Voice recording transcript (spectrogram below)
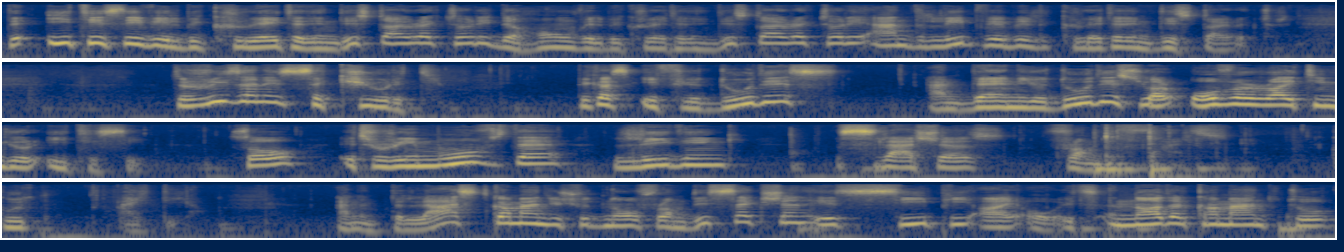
the etc will be created in this directory the home will be created in this directory and the lib will be created in this directory. The reason is security. Because if you do this and then you do this you are overwriting your etc so it removes the leading slashes from the files good idea and the last command you should know from this section is CPIO. It's another command to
